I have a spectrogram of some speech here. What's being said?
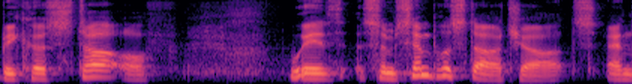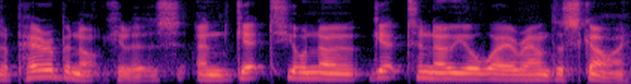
because start off with some simple star charts and a pair of binoculars and get to your know get to know your way around the sky.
